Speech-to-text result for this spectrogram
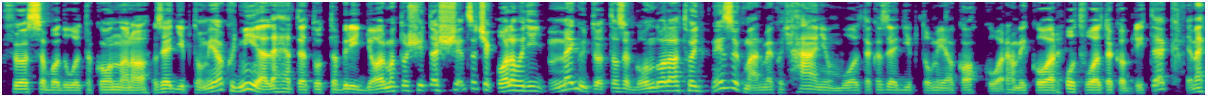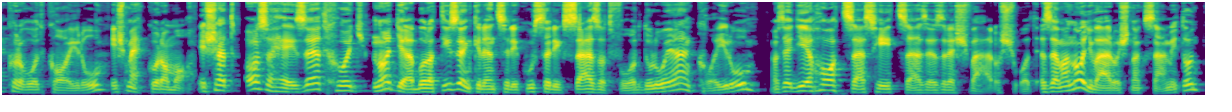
felszabadultak onnan az egyiptomiak, hogy milyen lehetett ott a brit gyarmatosítás, és egyszer csak valahogy így megütött az a gondolat, hogy nézzük már meg, hogy hányan voltak az egyiptomiak akkor, amikor ott voltak a britek, de mekkora volt Kairó, és mekkora ma. És hát az a helyzet, hogy nagyjából a 19.-20. század fordulóján Kairó az egy ilyen 600-700 ezres város volt. Ezzel már nagyvárosnak számított,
